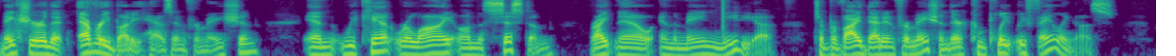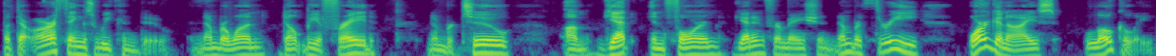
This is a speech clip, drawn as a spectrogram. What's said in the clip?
Make sure that everybody has information. And we can't rely on the system right now and the main media to provide that information. They're completely failing us. But there are things we can do. Number one, don't be afraid. Number two, um, get informed, get information. Number three, organize locally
